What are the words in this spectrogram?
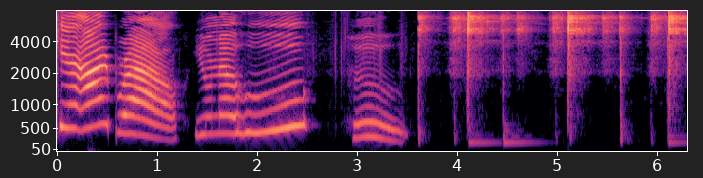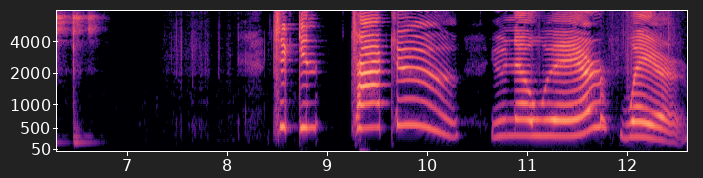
Chicken eyebrow. You know who? Who? Chicken tattoo. You know where? Where?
